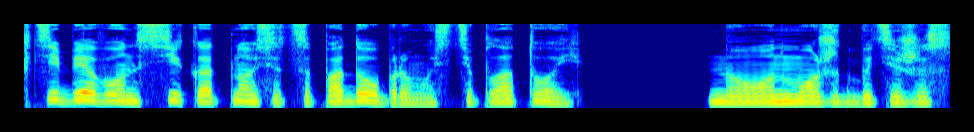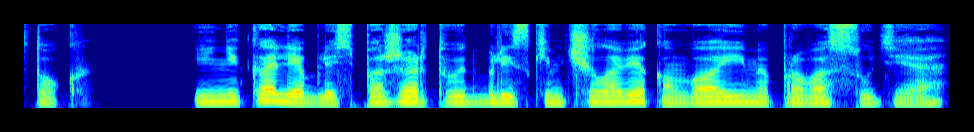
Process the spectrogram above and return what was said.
К тебе вон Сик относится по-доброму, с теплотой. Но он может быть и жесток. И не колеблясь пожертвует близким человеком во имя правосудия.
